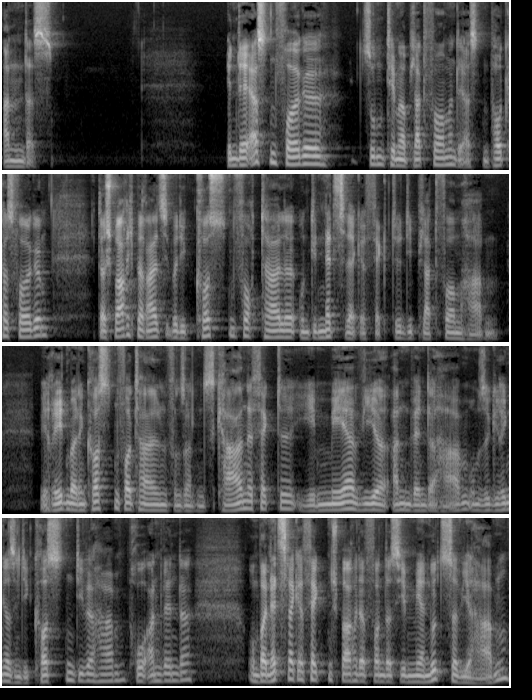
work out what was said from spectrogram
anders. In der ersten Folge zum Thema Plattformen, der ersten Podcast-Folge, da sprach ich bereits über die Kostenvorteile und die Netzwerkeffekte, die Plattformen haben. Wir reden bei den Kostenvorteilen von sogenannten Skaleneffekte. Je mehr wir Anwender haben, umso geringer sind die Kosten, die wir haben pro Anwender. Und bei Netzwerkeffekten sprachen wir davon, dass je mehr Nutzer wir haben,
